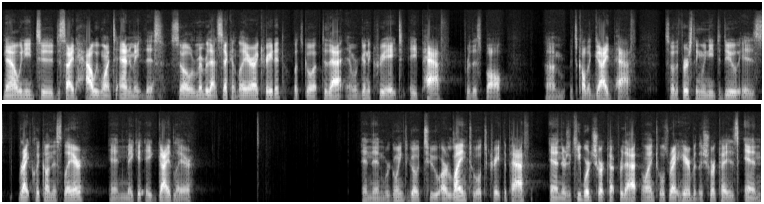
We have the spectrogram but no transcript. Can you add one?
Now we need to decide how we want to animate this. So remember that second layer I created? Let's go up to that, and we're going to create a path for this ball. Um, it's called a guide path. So the first thing we need to do is right-click on this layer and make it a guide layer. And then we're going to go to our line tool to create the path. And there's a keyboard shortcut for that. The line tool is right here, but the shortcut is N.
